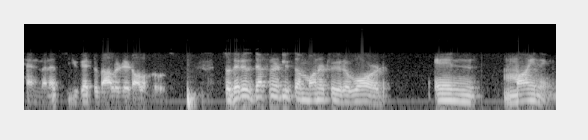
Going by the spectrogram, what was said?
10 minutes, you get to validate all of those. So there is definitely some monetary reward in mining.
